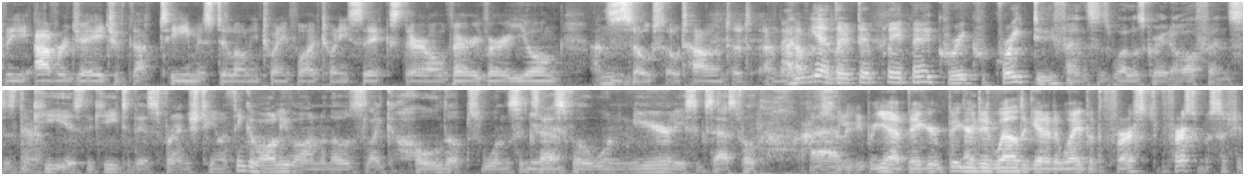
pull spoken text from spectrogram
the average age of that team is still only 25 26 they're all very very young and so so talented and they. And yeah, they, they play great great defense as well as great offense is the Yeah. key is the key to this French team. I think of Ollivon and those like hold ups, one successful, one nearly successful. Absolutely, Um, but yeah, bigger bigger like- did well to get it away. But the first, the first one was such a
